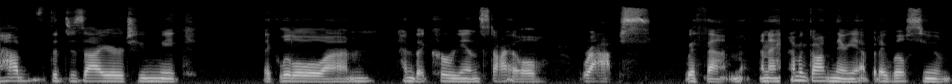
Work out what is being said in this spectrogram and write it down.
have the desire to make like little um, kind of like Korean style wraps with them. And I haven't gotten there yet, but I will soon.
